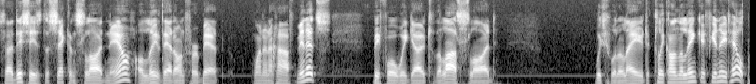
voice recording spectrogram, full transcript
So this is the second slide now. I'll leave that on for about one and a half minutes before we go to the last slide which will allow you to click on the link if you need help.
